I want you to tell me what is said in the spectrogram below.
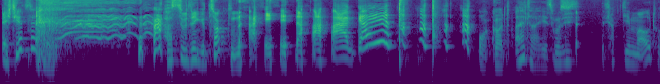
Echt jetzt nicht? Hast du mit denen gezockt? nein. Geil. Oh Gott, Alter, jetzt muss ich. Ich hab die im Auto.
